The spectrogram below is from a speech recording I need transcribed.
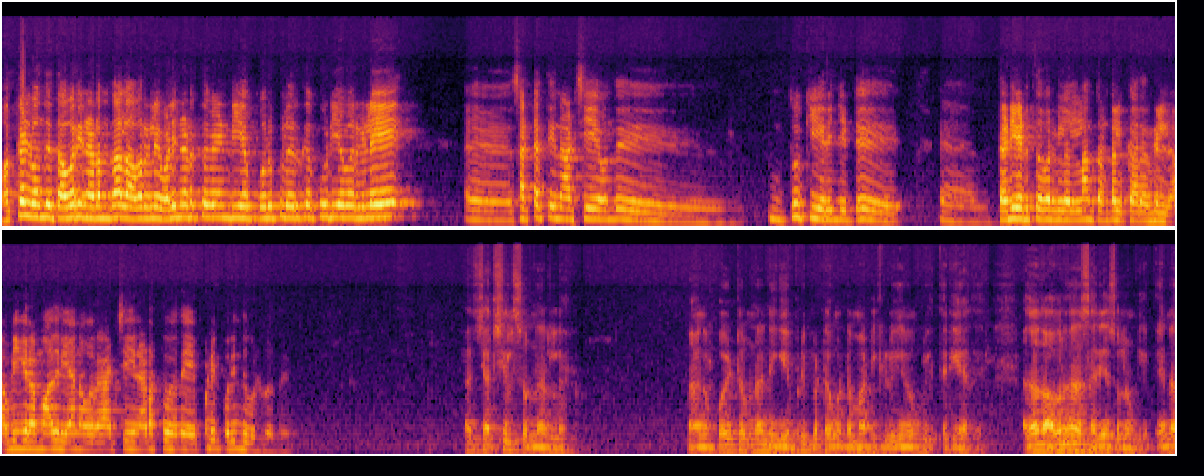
மக்கள் வந்து தவறி நடந்தால் அவர்களை வழிநடத்த வேண்டிய பொறுப்பில் இருக்கக்கூடியவர்களே சட்டத்தின் ஆட்சியை வந்து தூக்கி எறிஞ்சிட்டு தடி தடியெடுத்தவர்கள் எல்லாம் தண்டல்காரர்கள் அப்படிங்கிற மாதிரியான ஒரு ஆட்சியை நடத்துவதை எப்படி புரிந்து கொள்வது? சர்ச்சில் சொன்னார்ல. நாங்கள் போயிட்டோம்னா நீங்கள் எப்படிப்பட்டவங்கள்ட்ட மாட்டிக்கிடுவீங்கன்னு உங்களுக்கு தெரியாது. அதாவது அவர் தான் சரியாக சொல்ல முடியும். ஏன்னா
